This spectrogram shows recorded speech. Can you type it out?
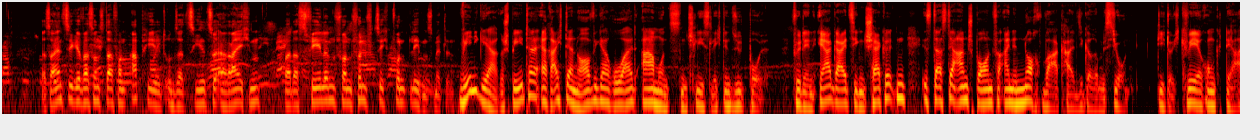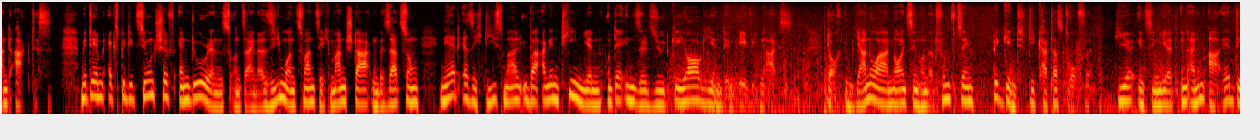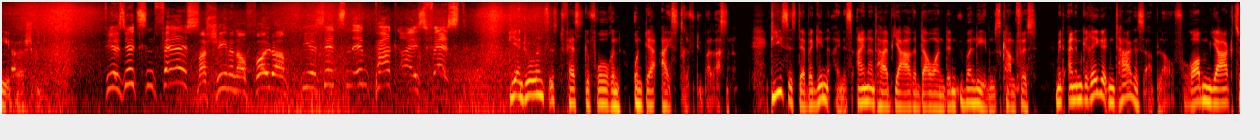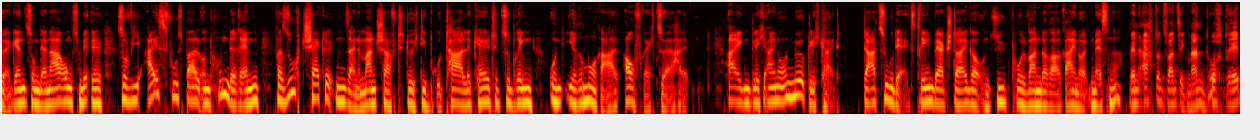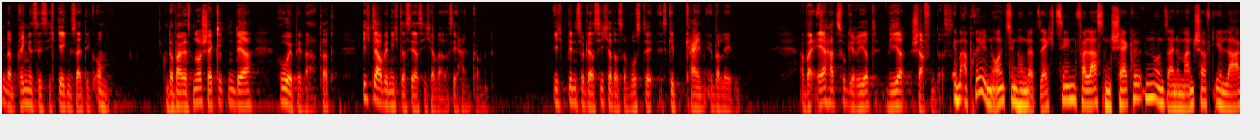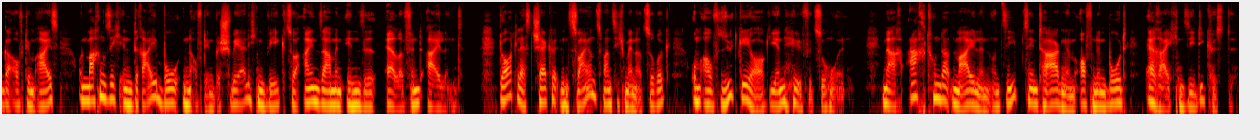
Das Einzige, was uns davon abhielt, unser Ziel zu erreichen, war das Fehlen von 50 Pfund Lebensmitteln. Wenige Jahre später erreicht der Norweger Roald Amundsen schließlich den Südpol. Für den ehrgeizigen Shackleton ist das der Ansporn für eine noch waghalsigere Mission die Durchquerung der Antarktis. Mit dem Expeditionsschiff Endurance und seiner 27 Mann starken Besatzung nähert er sich diesmal über Argentinien und der Insel Südgeorgien dem ewigen Eis. Doch im Januar 1915 beginnt die Katastrophe. Hier inszeniert in einem ARD-Hörspiel. Wir sitzen fest! Maschinen auf Volldampf! Wir sitzen im Packeis fest! Die Endurance ist festgefroren und der Eisdrift überlassen. Dies ist der Beginn eines eineinhalb Jahre dauernden Überlebenskampfes. Mit einem geregelten Tagesablauf, Robbenjagd zur Ergänzung der Nahrungsmittel sowie Eisfußball und Hunderennen versucht Shackleton seine Mannschaft durch die brutale Kälte zu bringen und ihre Moral aufrechtzuerhalten. Eigentlich eine Unmöglichkeit, Dazu der Extrembergsteiger und Südpolwanderer Reinhold Messner. Wenn 28 Mann durchdrehen, dann bringen sie sich gegenseitig um. Und da war es nur Shackleton, der Ruhe bewahrt hat. Ich glaube nicht, dass er sicher war, dass sie heimkommen. Ich bin sogar sicher, dass er wusste, es gibt kein Überleben. Aber er hat suggeriert, wir schaffen das. Im April 1916 verlassen Shackleton und seine Mannschaft ihr Lager auf dem Eis und machen sich in drei Booten auf den beschwerlichen Weg zur einsamen Insel Elephant Island. Dort lässt Shackleton 22 Männer zurück, um auf Südgeorgien Hilfe zu holen. Nach 800 Meilen und 17 Tagen im offenen Boot erreichen sie die Küste.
